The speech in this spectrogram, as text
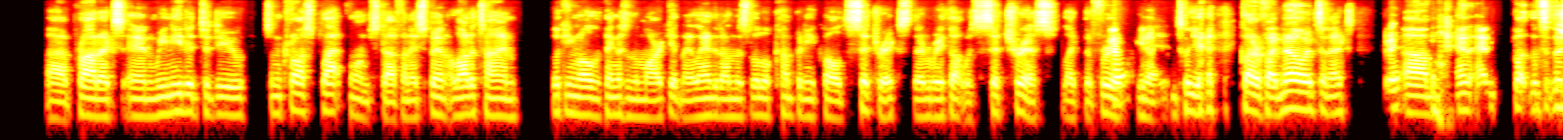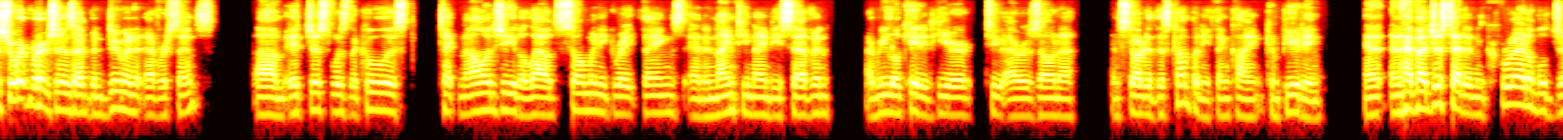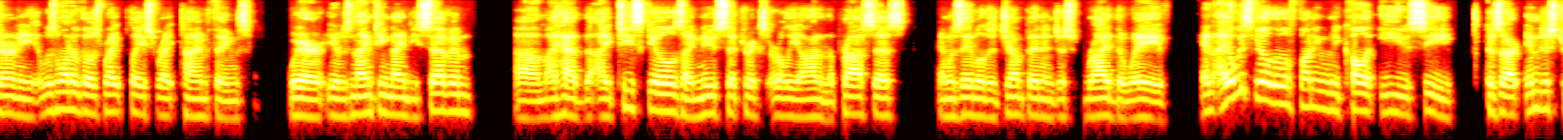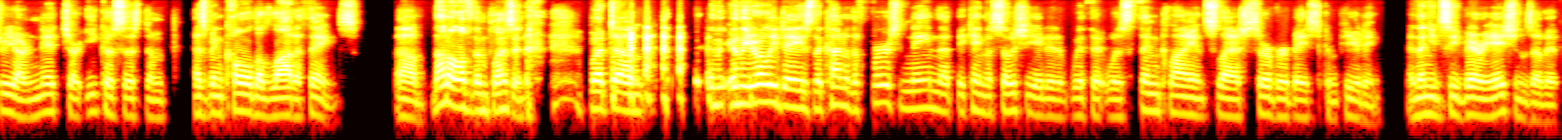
uh, products, and we needed to do some cross-platform stuff. And I spent a lot of time looking at all the things in the market, and I landed on this little company called Citrix that everybody thought was citrus, like the fruit. You know, until you clarified, no, it's an X. Um, and and but the, the, short version is I've been doing it ever since. Um, it just was the coolest technology. It allowed so many great things. And in 1997, I relocated here to Arizona and started this company, Thin Client Computing, and and have I just had an incredible journey. It was one of those right place, right time things where it was 1997. Um, I had the IT skills. I knew Citrix early on in the process and was able to jump in and just ride the wave. And I always feel a little funny when we call it EUC because our industry, our niche, our ecosystem has been called a lot of things. Um, not all of them pleasant, but um, in, the, in the early days, the kind of the first name that became associated with it was thin client slash server based computing, and then you'd see variations of it.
